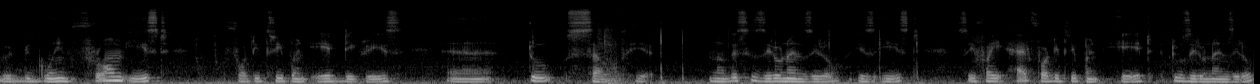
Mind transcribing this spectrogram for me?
would be going from east 43.8 degrees to south here. Now this is 090 is east. So if I add 43.8 2090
